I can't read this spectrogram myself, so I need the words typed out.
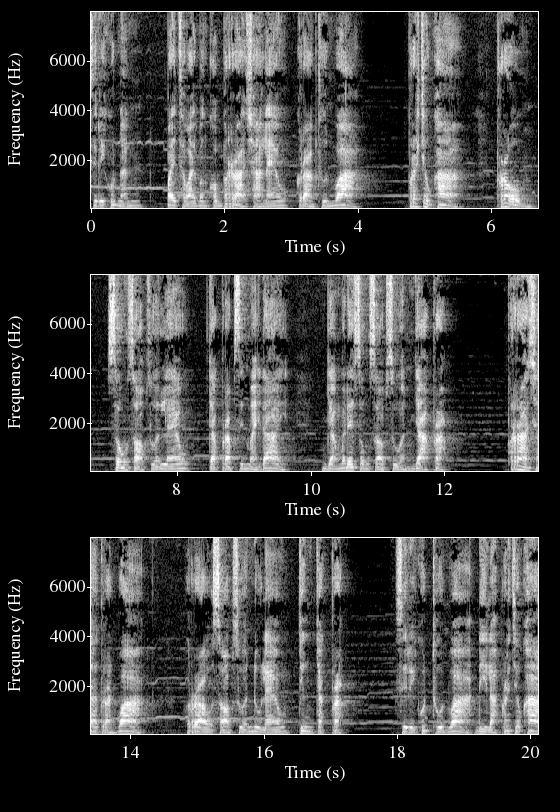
สิริคุตนั้นไปถวายบังคมพระราชาแล้วกราบทูลว่า พระเจ้าข้าพระองค์ทรงสอบสวนแล้วจากปรับสินไหมได้ ยังไม่ได้ทรงสอบสวนอยากปรับ พระราชาตรัสว่า เราสอบสวนดูแล้วจึงจักปรับ สิริคุตทูลว่าดีละพระเจ้าข้า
